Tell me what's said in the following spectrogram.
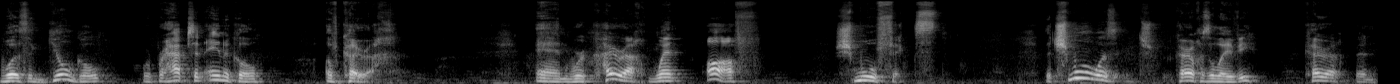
was a Gilgul, or perhaps an Anakel, of Kairach. And where Kairach went off, Shmuel fixed. That Shmuel was, Kairach was a Levi, Kairach ben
